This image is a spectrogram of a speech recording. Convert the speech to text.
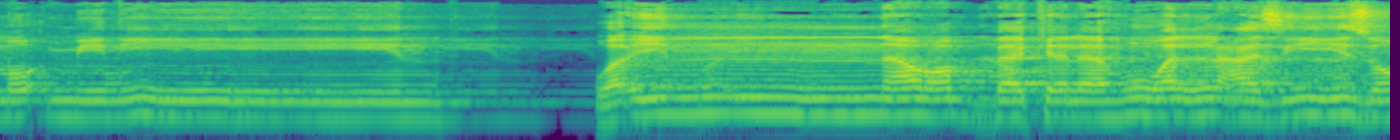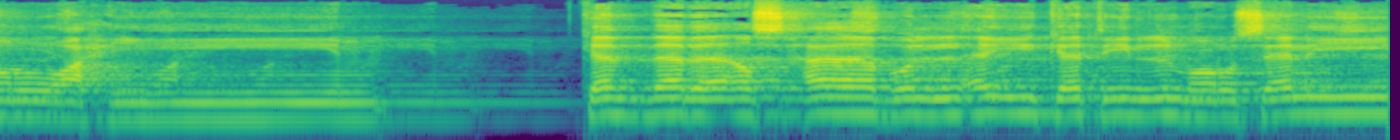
مؤمنين وإن ربك لهو العزيز الرحيم. كذب أصحاب الأيكة المرسلين.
